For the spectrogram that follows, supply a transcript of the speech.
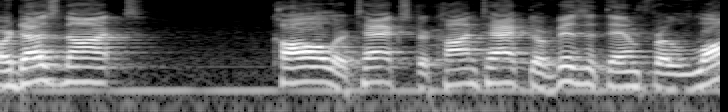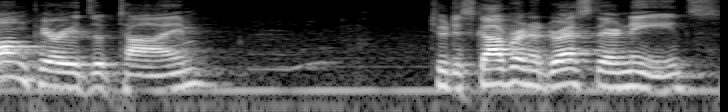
or does not call or text or contact or visit them for long periods of time to discover and address their needs,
